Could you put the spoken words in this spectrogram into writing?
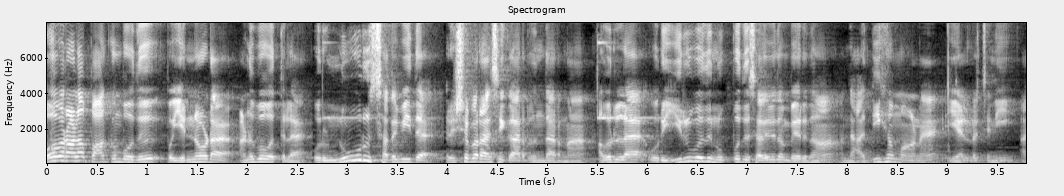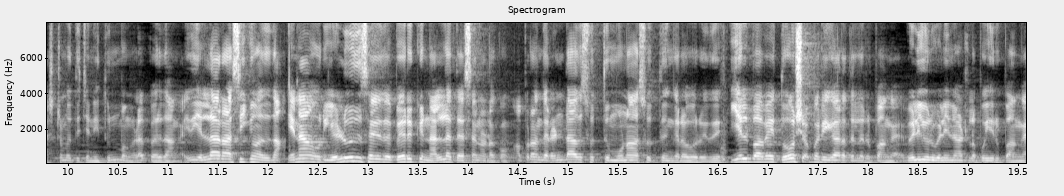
ஓவராலாக பார்க்கும்போது இப்போ என்னோட அனுபவத்தில் ஒரு நூறு சதவீத ரிஷபராசிக்காரர் இருந்தாருன்னா அவரில் ஒரு இருபது முப்பது சதவீதம் பேர் தான் அந்த அதிகமான ஏழரை சனி அஷ்டமத்து சனி துன்பங்களை பெறுதாங்க. இது எல்லா ராசிக்கும் அதுதான். ஏன்னா ஒரு எழுபது சதவீத பேருக்கு நல்ல தசை நடக்கும். அப்புறம் அந்த ரெண்டாவது சொத்து மூணாவது சொத்துங்கிற ஒரு இது. இயல்பாகவே தோஷ பரிகாரத்தில் இருப்பாங்க. வெளியூர் வெளிநாட்டில் போய் இருப்பாங்க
